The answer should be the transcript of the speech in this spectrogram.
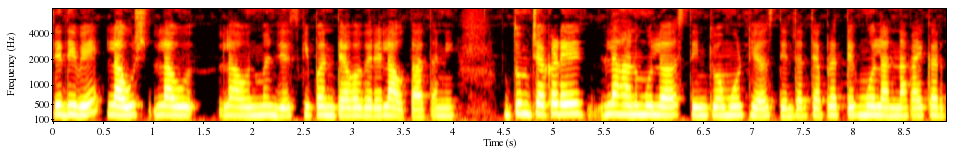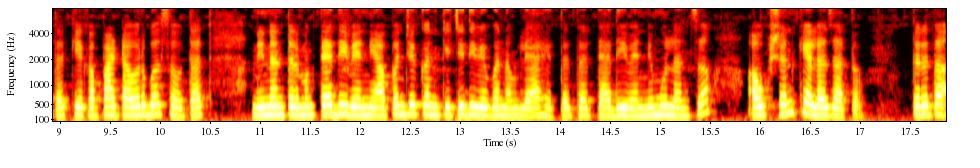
ते दिवे लावू लावू लावून म्हणजेच की पंत्या वगैरे लावतात आणि तुमच्याकडे लहान मुलं असतील किंवा मोठे असतील तर त्या प्रत्येक मुलांना काय करतात की एका पाटावर बसवतात आणि नंतर मग त्या दिव्यांनी आपण जे कणकेचे दिवे बनवले आहेत तर त्या दिव्यांनी मुलांचं औक्षण केलं जातं. तर आता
